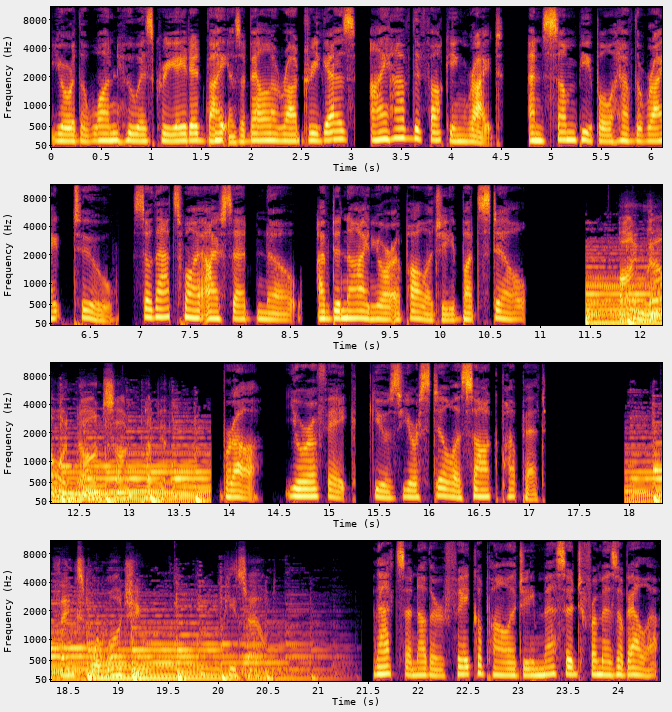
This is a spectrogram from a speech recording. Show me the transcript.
You're the one who is created by Isabella Rodriguez. I have the fucking right. And some people have the right too. So that's why I said no. I've denied your apology but still. I'm now a non-sock puppet. Bruh, you're a fake. Cuse you're still a sock puppet. Thanks for watching. Peace out. That's another fake apology message from Isabella,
